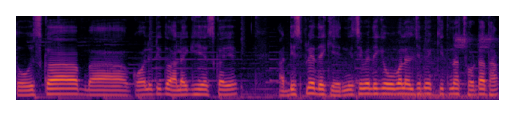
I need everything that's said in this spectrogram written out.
तो इसका क्वालिटी तो अलग ही है इसका ये। और डिस्प्ले देखिए, नीचे में देखिए, ओवल LCD में कितना छोटा था।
